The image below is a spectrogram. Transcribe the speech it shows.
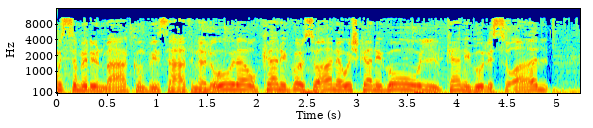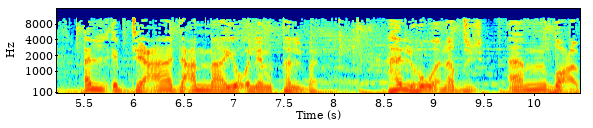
ومستمرين معاكم في ساعتنا الأولى. وكان يقول سؤالنا وش كان يقول؟ كان يقول السؤال الابتعاد عما يؤلم قلبك. هل هو نضج أم ضعف؟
